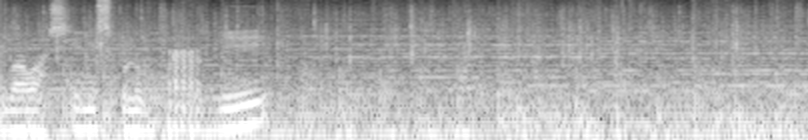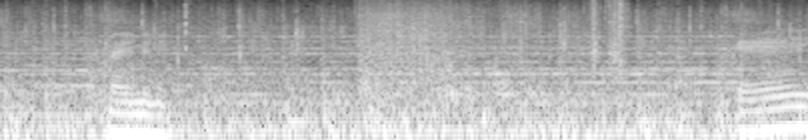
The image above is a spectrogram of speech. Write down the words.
Di bawah sini sebelum pergi. Nah ini nih. Oke.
